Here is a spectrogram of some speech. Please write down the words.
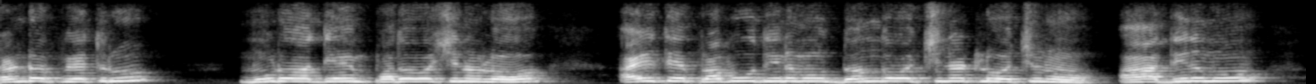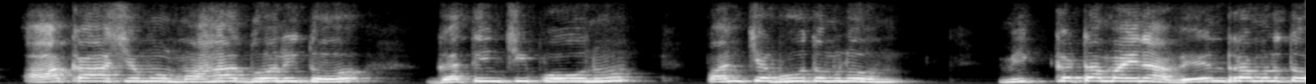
రెండో పేతురు మూడో అధ్యాయం పదో వచనంలో అయితే ప్రభు దినము దొంగ వచ్చినట్లు వచ్చును. ఆ దినము ఆకాశము మహాధ్వనితో గతించిపోవును పంచభూతములు మిక్కటమైన వేంద్రములతో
